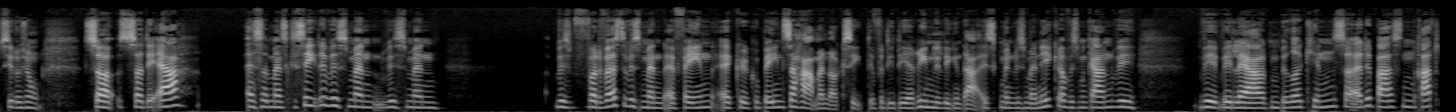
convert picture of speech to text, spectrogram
situation. Så, så det er, altså man skal se det, hvis man, hvis man hvis, for det første, hvis man er fan af Kurt Cobain, så har man nok set det, fordi det er rimelig legendarisk. Men hvis man ikke, og hvis man gerne vil, vil, vil lære dem bedre at kende, så er det bare sådan en ret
